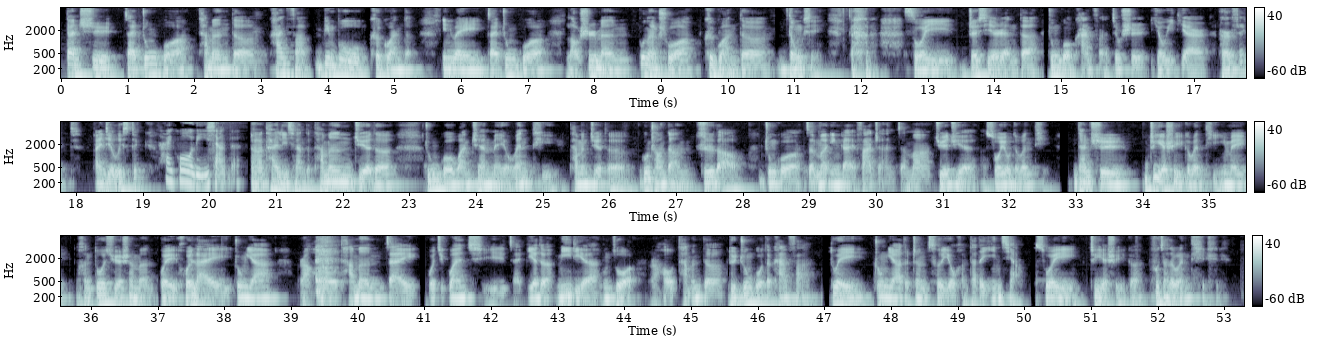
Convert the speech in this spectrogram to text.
但是在中国，他们的看法并不客观的，因为在中国，老师们不能说客观的东西，所以这些人的中国看法就是有一点 perfect, idealistic，太过理想的。啊、呃，太理想的，他们觉得中国完全没有问题，他们觉得共产党知道。中国怎么应该发展？怎么解决所有的问题？但是这也是一个问题，因为很多学生们会回来中亚，然后他们在国际关系、在别的 media 工作，然后他们的对中国的看法对中亚的政策有很大的影响，所以这也是一个复杂的问题。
